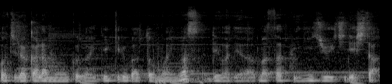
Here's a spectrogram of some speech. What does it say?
こちらからもお伺いできるかと思います。ではではまさぴ21でした。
